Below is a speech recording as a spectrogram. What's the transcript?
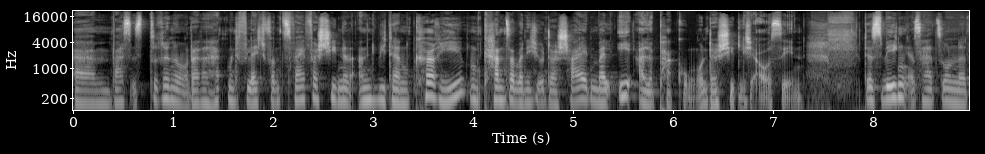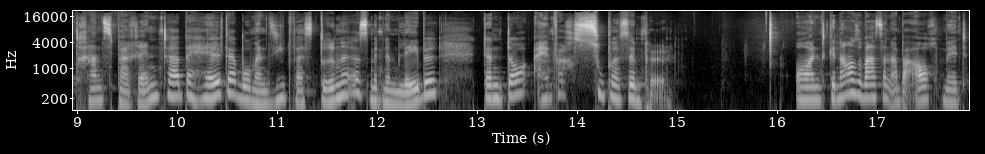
ähm, was ist drin. Oder dann hat man vielleicht von zwei verschiedenen Anbietern Curry und kann es aber nicht unterscheiden, weil eh alle Packungen unterschiedlich aussehen. Deswegen ist halt so ein transparenter Behälter, wo man sieht, was drin ist, mit einem Label, dann doch einfach super simpel. Und genauso war es dann aber auch mit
